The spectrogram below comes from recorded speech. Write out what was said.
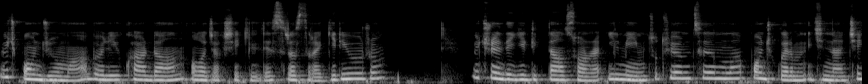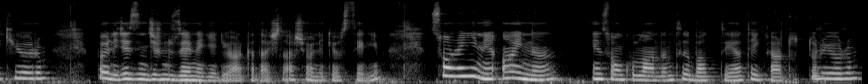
3 boncuğuma böyle yukarıdan olacak şekilde sıra sıra giriyorum. Üçüne de girdikten sonra ilmeğimi tutuyorum tığımla. Boncuklarımın içinden çekiyorum. Böylece zincirin üzerine geliyor arkadaşlar. Şöyle göstereyim. Sonra yine aynı en son kullandığım tığ battıya tekrar tutturuyorum.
